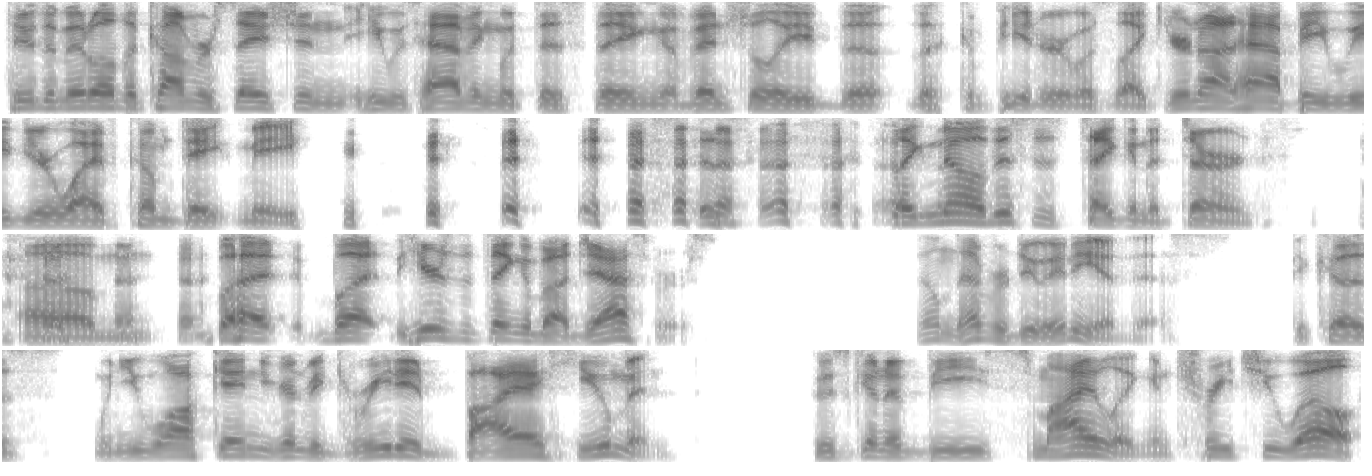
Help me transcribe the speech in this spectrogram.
through the middle of the conversation he was having with this thing, eventually the the computer was like, "You're not happy? Leave your wife. Come date me." it's, just, it's like, no, this is taking a turn. Um, but but here's the thing about Jaspers, they'll never do any of this because when you walk in, you're going to be greeted by a human who's going to be smiling and treat you well.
